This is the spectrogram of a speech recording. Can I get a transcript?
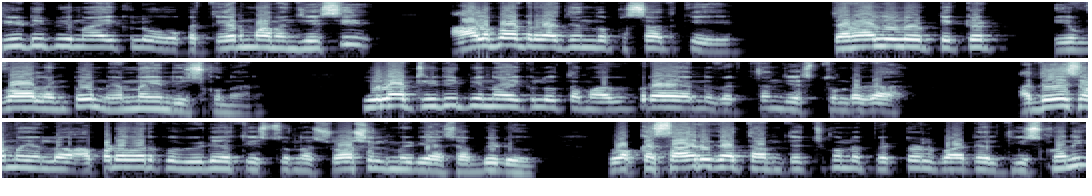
టీడీపీ నాయకులు ఒక తీర్మానం చేసి ఆలపాటి రాజేంద్ర ప్రసాద్కి తెనాలిలో టికెట్ ఇవ్వాలంటూ నిర్ణయం తీసుకున్నారు. ఇలా టీడీపీ నాయకులు తమ అభిప్రాయాన్ని వ్యక్తం చేస్తుండగా అదే సమయంలో అప్పటి వరకు వీడియో తీస్తున్న సోషల్ మీడియా సభ్యుడు ఒక్కసారిగా తాను తెచ్చుకున్న పెట్రోల్ బాటిల్ తీసుకొని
